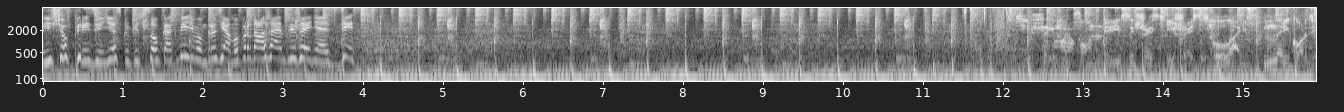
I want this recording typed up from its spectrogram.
еще впереди несколько часов как минимум. Друзья, мы продолжаем движение здесь. Диджей-марафон 36,6. Лайв на рекорде.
